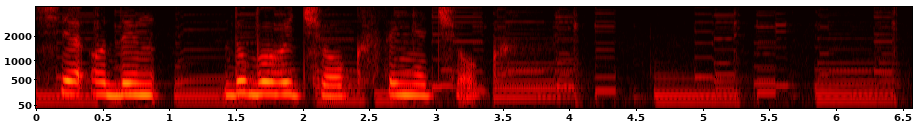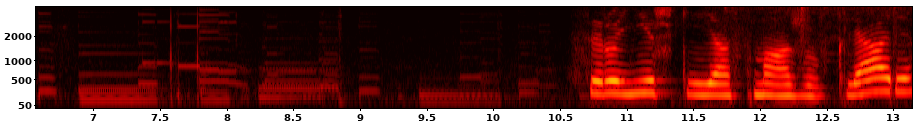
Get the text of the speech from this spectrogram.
Ще один дубовичок, синячок. Сироїжки я смажу в клярі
